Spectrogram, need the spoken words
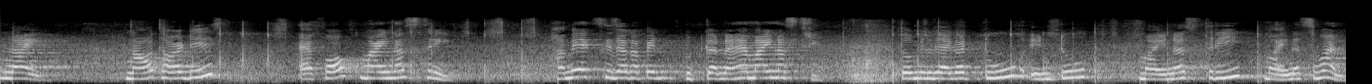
Nine now third is f of minus three हमें एक्स की जगह पे पुट करना है माइनस थ्री तो मिल जाएगा two into minus three minus one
